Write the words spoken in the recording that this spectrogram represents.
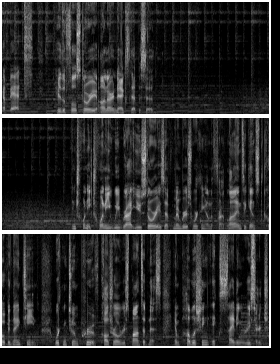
a bit. Hear the full story on our next episode. In 2020, we brought you stories of members working on the front lines against COVID 19, working to improve cultural responsiveness, and publishing exciting research.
